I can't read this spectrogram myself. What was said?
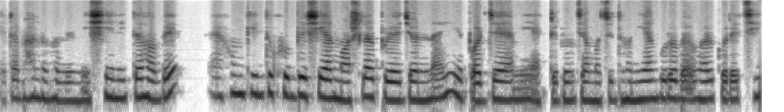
এটা ভালোভাবে মিশিয়ে নিতে হবে। এখন কিন্তু খুব বেশি আর মশলার প্রয়োজন নাই। এ পর্যায়ে আমি এক টেবিল চামচ ধনিয়া গুঁড়ো ব্যবহার করেছি।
